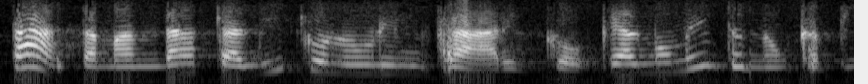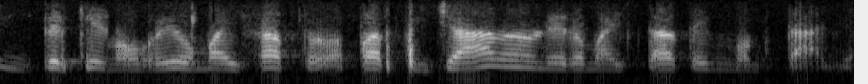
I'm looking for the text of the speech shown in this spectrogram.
stata mandata lì con un incarico che al momento non capii perché non avevo mai fatto la partigiana, non ero mai stata in montagna.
